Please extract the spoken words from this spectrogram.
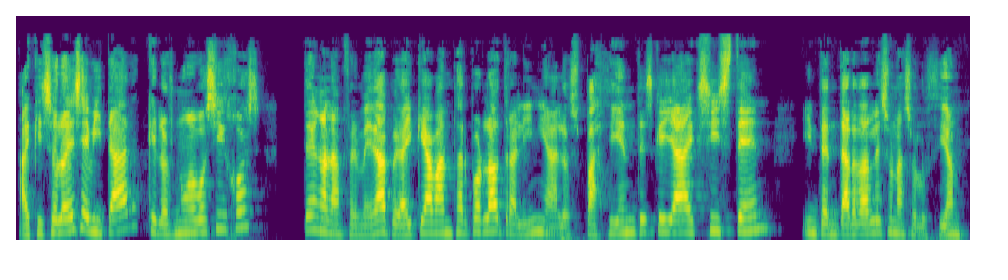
Aquí solo es evitar que los nuevos hijos tengan la enfermedad, pero hay que avanzar por la otra línea. Los pacientes que ya existen, intentar darles una solución.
